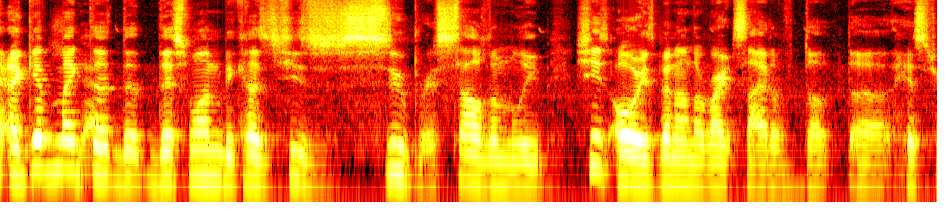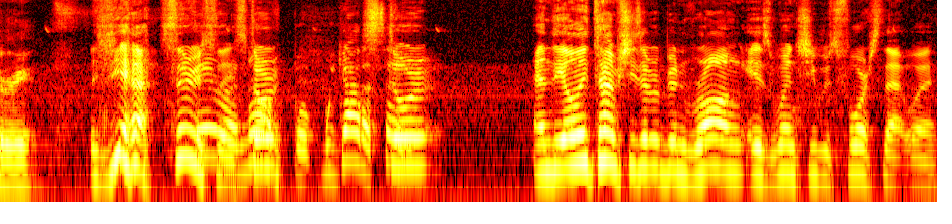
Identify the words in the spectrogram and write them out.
I, I give Mike Yeah. the, the this one because she's super seldomly. She's always been on the right side of the, the history. Yeah, Fair seriously, enough, Storm, but we gotta Storm, say, and the only time she's ever been wrong is when she was forced that way.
